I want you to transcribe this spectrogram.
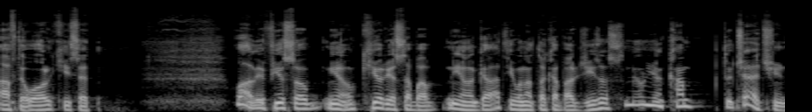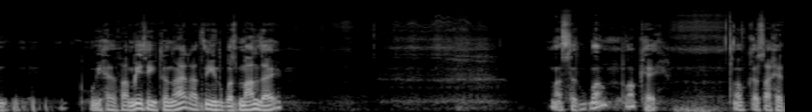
after work, he said, "Well, if you're so you know curious about you know God, you want to talk about Jesus, you know, you come to church and we have a meeting tonight. I think it was Monday." I said, "Well, okay." Of course, I had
